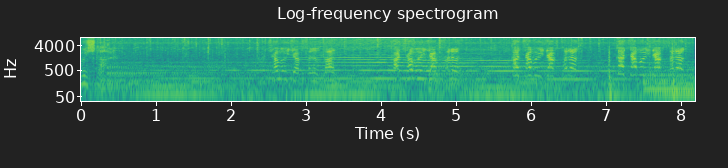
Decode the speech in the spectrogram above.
Kaçmışlar. Kaçamayacaksınız lan. Kaçamayacaksınız. Kaçamayacaksınız. Kaçamayacaksınız.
